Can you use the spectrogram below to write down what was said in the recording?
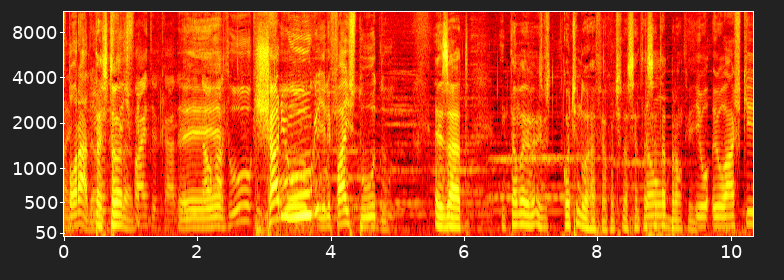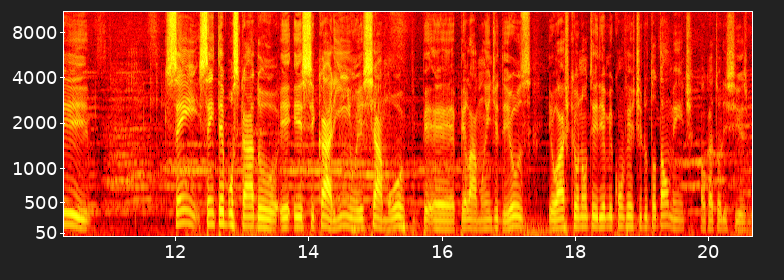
estouradão. Tá E o Street estourado. Fighter, cara. É. Ele dá um Hadouken, Shoryuken. Ele faz tudo. Exato. Então, mas- continua, Rafael, continua, senta, Então, senta bronca aí. Eu, eu acho que sem, sem ter buscado esse carinho, esse amor é, pela mãe de Deus, eu acho que eu não teria me convertido totalmente ao catolicismo.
